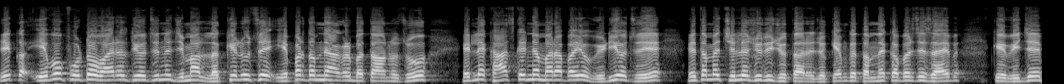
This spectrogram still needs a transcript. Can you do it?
એક એવો ફોટો વાયરલ થયો છે ને જેમાં લખેલું છે, એ પણ તમને આગળ બતાવવાનો છું. એટલે ખાસ કરીને મારા ભાઈઓ, વીડિયો છે, એ તમે છેલ્લે સુધી જોતા રહેજો. કેમ કે તમને ખબર છે સાહેબ કે વિજય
